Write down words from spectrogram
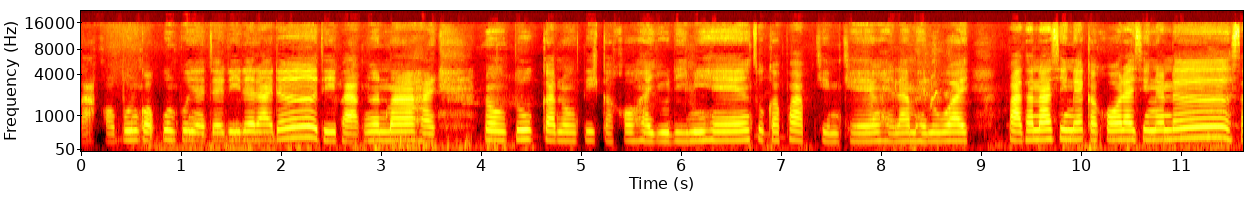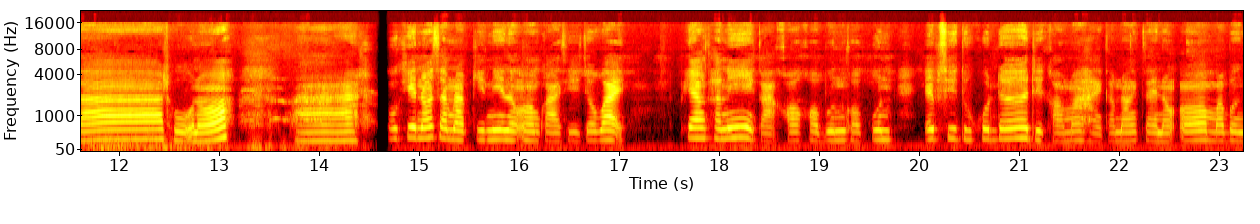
กะขอบุญขอบคุณผู้ใหญ่ใจดีได้ๆเด้อที่ฝากเงินมาให้น้องตุ๊กกับน้องติ๊กก็ขอให้อยู่ดีมีแห้งสุขภาพเข้มแข็งให้ร่ำให้รวยปรารถนาสิ่งใดก็ขอได้สิ่งนั้นเด้อสาธุเนาะปาโอเคเนาะสำหรับคลิปนี้น้องออมกาสีจะไว้ เพียงท่านี้ก็ขอขอบุญขอบคุณ FC ทุกคนเด้อที่เขามาให้กำลังใจน้องอ้อมมาเบิ่ง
